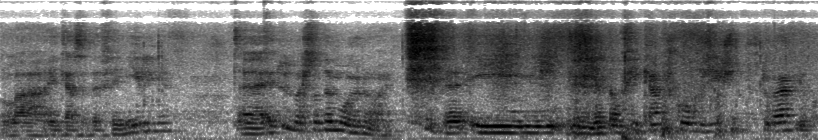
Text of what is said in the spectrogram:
lá em casa da família. Eh, é tudo bastante amor, não é? Eh, e, e então ficámos com o registro fotográfico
